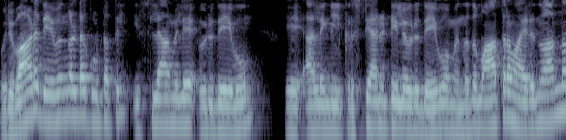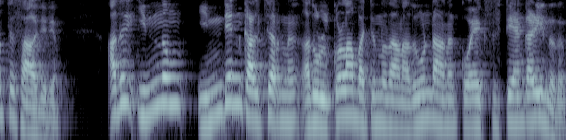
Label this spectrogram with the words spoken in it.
ഒരുപാട് ദൈവങ്ങളുടെ കൂട്ടത്തിൽ ഇസ്ലാമിലെ ഒരു ദൈവവും അല്ലെങ്കിൽ ക്രിസ്ത്യാനിറ്റിയിലെ ഒരു ദൈവവും എന്നത് മാത്രമായിരുന്നു അന്നത്തെ സാഹചര്യം. അത് ഇന്നും ഇന്ത്യൻ കൾച്ചറിന് അത് ഉൾക്കൊള്ളാൻ പറ്റുന്നതാണ് അതുകൊണ്ടാണ് കോ എക്സിസ്റ്റ് ചെയ്യാൻ കഴിയുന്നത്.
